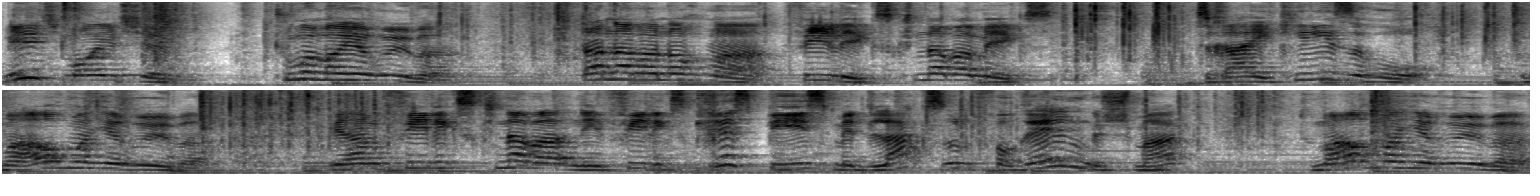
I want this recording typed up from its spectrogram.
Milchmäulchen. Tun wir mal hier rüber. Dann aber nochmal Felix Knabbermix. Drei Käse hoch. Tun wir auch mal hier rüber. Wir haben Felix Knabber, nee, Felix Crispies mit Lachs und Forellengeschmack. Tun wir auch mal hier rüber.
